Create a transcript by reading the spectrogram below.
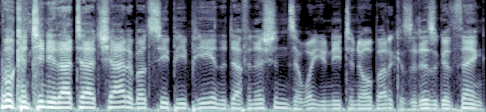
We'll continue that uh, chat about CPP and the definitions and what you need to know about it because it is a good thing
